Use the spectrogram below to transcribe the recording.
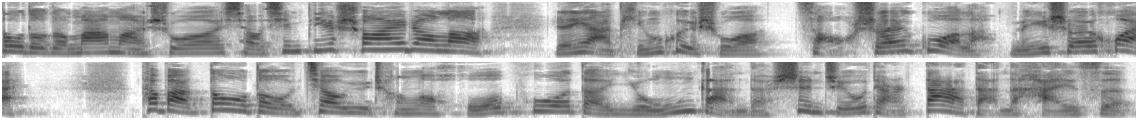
豆豆的妈妈说：“小心别摔着了。”任亚平会说：“早摔过了，没摔坏。”他把豆豆教育成了活泼的、勇敢的，甚至有点大胆的孩子，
